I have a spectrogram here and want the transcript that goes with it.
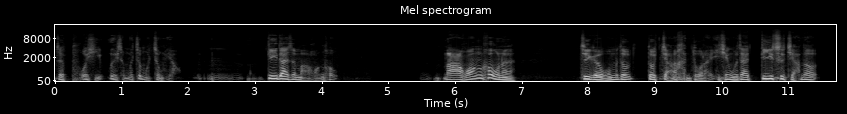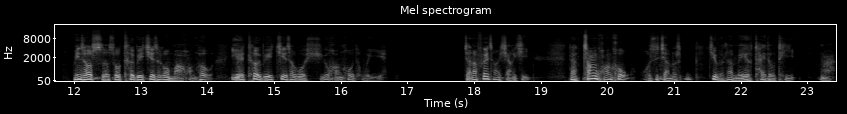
这婆媳为什么这么重要。第一代是马皇后，马皇后呢，这个我们都都讲了很多了。以前我在第一次讲到明朝史的时候，特别介绍过马皇后，也特别介绍过徐皇后的伟业，讲的非常详细。但张皇后，我是讲的基本上没有太多提啊。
